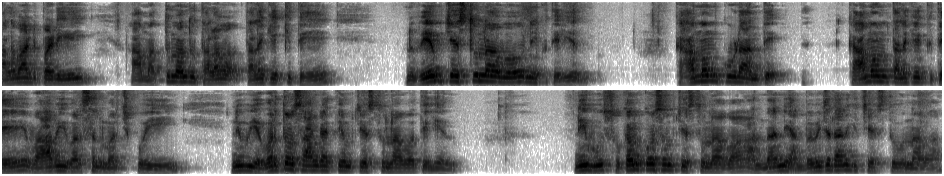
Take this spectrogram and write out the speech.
అలవాటు పడి ఆ మత్తుమందు తల తలకెక్కితే నువ్వేం చేస్తున్నావో నీకు తెలియదు. కామం కూడా అంతే. కామం తలకెక్కితే వావి వరుసలు మర్చిపోయి నువ్వు ఎవరితో సాంగత్యం చేస్తున్నావో తెలియదు. నీవు సుఖం కోసం చేస్తున్నావా? అందాన్ని అనుభవించడానికి చేస్తూ ఉన్నావా?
